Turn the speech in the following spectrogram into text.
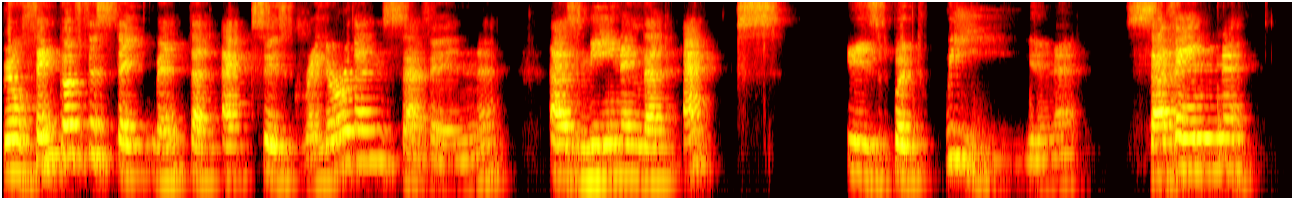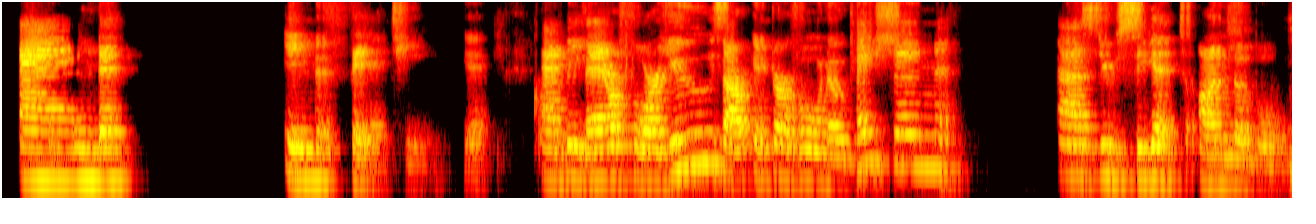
We'll think of the statement that x is greater than 7 as meaning that x is between 7 and infinity. And we therefore use our interval notation as you see it on the board.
